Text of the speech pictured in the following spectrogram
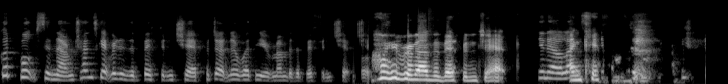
good books in there. I'm trying to get rid of the Biff and Chip. I don't know whether you remember the Biff and Chip book. I remember Biff and Chip. You know, and Kiss.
